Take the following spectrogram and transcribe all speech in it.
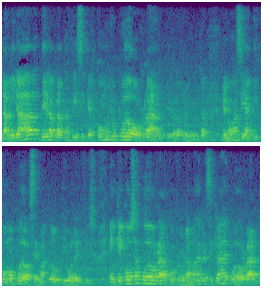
la mirada de la planta física es cómo yo puedo ahorrar, que era la pregunta que nos hacían, y cómo puedo hacer más productivo el edificio. ¿En qué cosas puedo ahorrar? Con programas de reciclaje puedo ahorrar,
